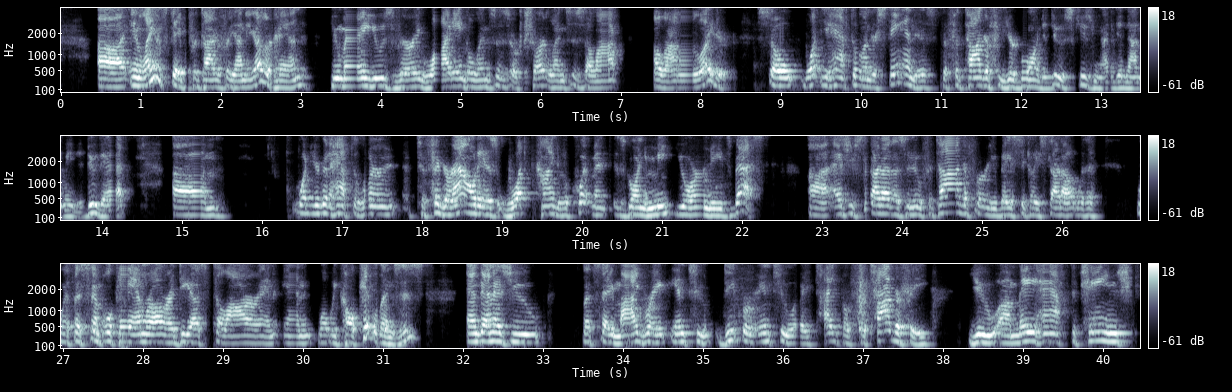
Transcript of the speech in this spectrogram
Uh, in landscape photography, on the other hand, you may use very wide angle lenses or short lenses a lot, a lot lighter. So what you have to understand is the photography you're going to do, excuse me, I did not mean to do that. Um, what you're going to have to learn to figure out is what kind of equipment is going to meet your needs best. Uh, as you start out as a new photographer, you basically start out with a with a simple camera or a DSLR and, and what we call kit lenses. And then as you let's say, migrate into deeper into a type of photography, you uh, may have to change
